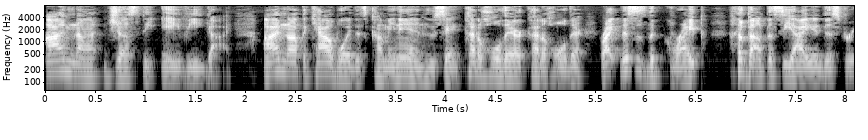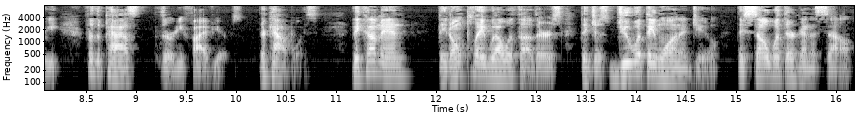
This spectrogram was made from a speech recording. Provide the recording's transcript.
I'm not just the AV guy. I'm not the cowboy that's coming in who's saying, cut a hole there, cut a hole there, right? This is the gripe about the CI industry for the past 35 years. They're cowboys. They come in, they don't play well with others. They just do what they want to do. They sell what they're going to sell.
